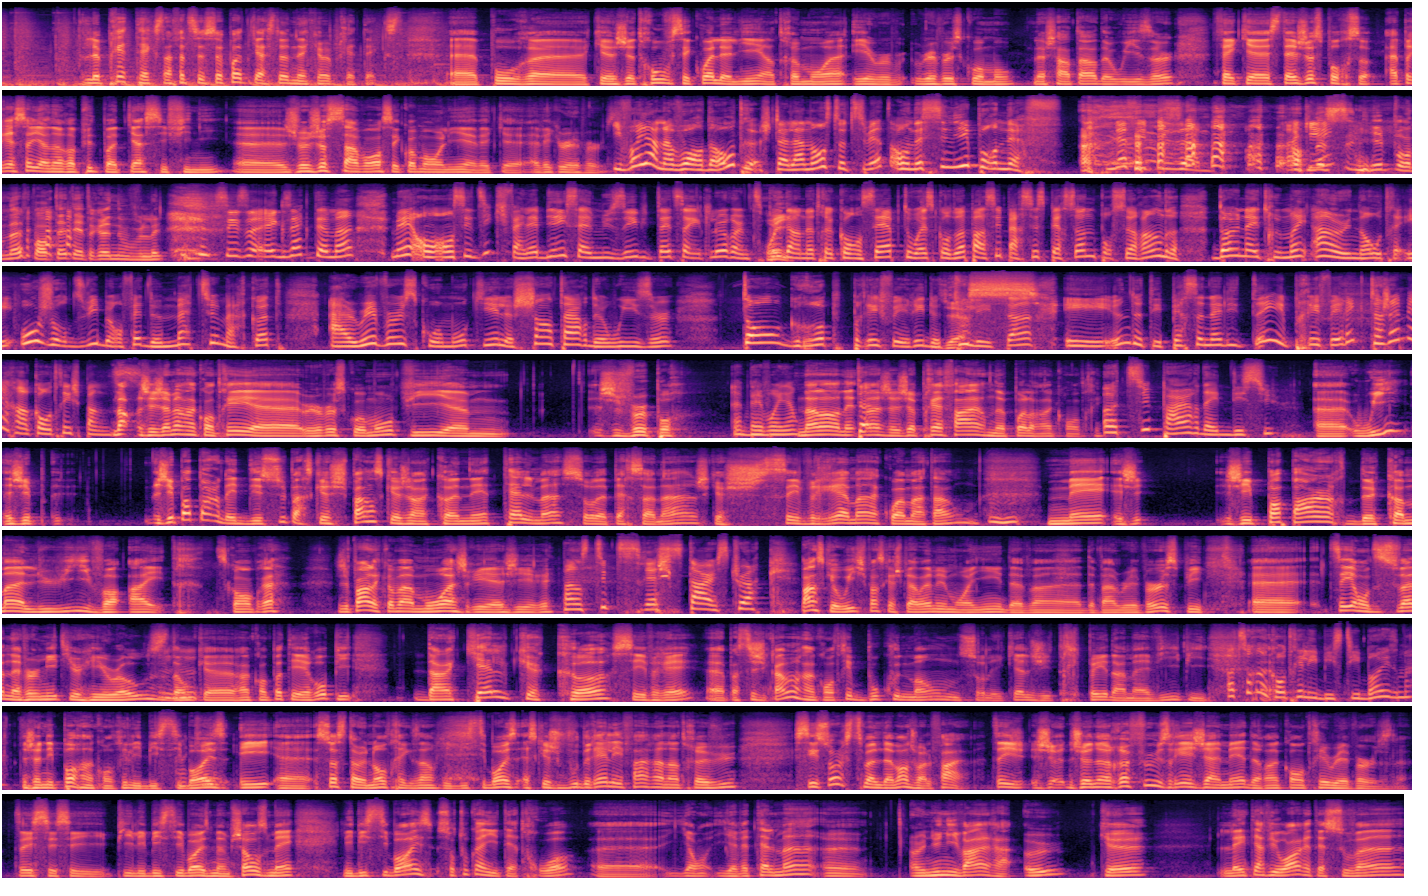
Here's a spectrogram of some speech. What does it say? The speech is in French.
le prétexte, en fait, ce, podcast-là n'est qu'un prétexte euh, pour euh, que je trouve c'est quoi le lien entre moi et Riv- Rivers Cuomo, le chanteur de Weezer. Fait que euh, c'était juste pour ça. Après ça, il n'y en aura plus de podcast, c'est fini. Je veux juste savoir c'est quoi mon lien avec, avec Rivers. Il va y en avoir d'autres. Je te l'annonce tout de suite. On a signé pour neuf. Neuf épisodes. On a signé pour neuf pour peut-être être renouvelé. C'est ça, exactement. Mais on, on s'est dit qu'il fallait bien s'amuser puis peut-être s'inclure un petit peu dans notre concept où est-ce qu'on doit passer par six personnes pour se rendre d'un être humain à un autre. Et aujourd'hui, ben, on fait de Mathieu Marcotte à Rivers Cuomo, qui est le chanteur de Weezer ton groupe préféré de Yes. tous les temps et une de tes personnalités préférées que tu n'as jamais rencontrée, je pense. Non, j'ai jamais rencontré euh, Rivers Cuomo, puis euh, je veux pas. Ah, Ben voyons. Non, non, honnêtement, je, je préfère ne pas le rencontrer. As-tu peur d'être déçu? Euh, oui, j'ai. J'ai pas peur d'être déçu parce que je pense que j'en connais tellement sur le personnage que je sais vraiment à quoi m'attendre. Mais j'ai- pas peur de comment lui va être. Tu comprends? J'ai peur de comment moi je réagirais. Penses-tu que tu serais starstruck? Je pense que oui, je pense que je perdrais mes moyens devant, devant Rivers. Puis, euh, tu sais, on dit souvent never meet your heroes, donc euh, rencontre pas tes héros. Puis, dans quelques cas, c'est vrai, euh, parce que j'ai quand même rencontré beaucoup de monde sur lesquels j'ai tripé dans ma vie. Puis, As-tu rencontré les Beastie Boys, Matt? je n'ai pas rencontré les Beastie. Boys. Et euh, ça, c'est un autre exemple. Les Beastie Boys, est-ce que je voudrais les faire en entrevue? C'est sûr que si tu me le demandes, je vais le faire. Je, je ne refuserai jamais de rencontrer Rivers. là. C'est- c'est- Puis les Beastie Boys, même chose. Mais les Beastie Boys, surtout quand ils étaient trois, euh, ils ont- il y avait tellement un, un univers à eux que l'intervieweur était souvent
